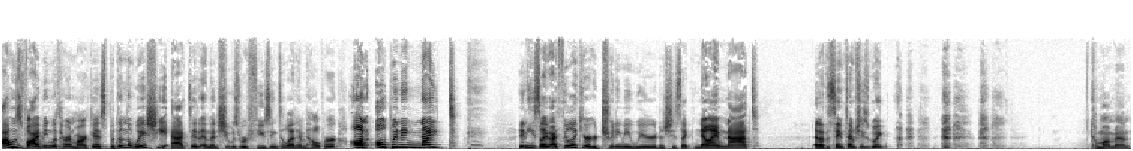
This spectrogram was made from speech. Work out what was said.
I was vibing with her and Marcus, but then the way she acted and then she was refusing to let him help her on opening night. And he's like, I feel like you're treating me weird. And she's like, No, I'm not. And at the same time, she's going, Come on, man.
